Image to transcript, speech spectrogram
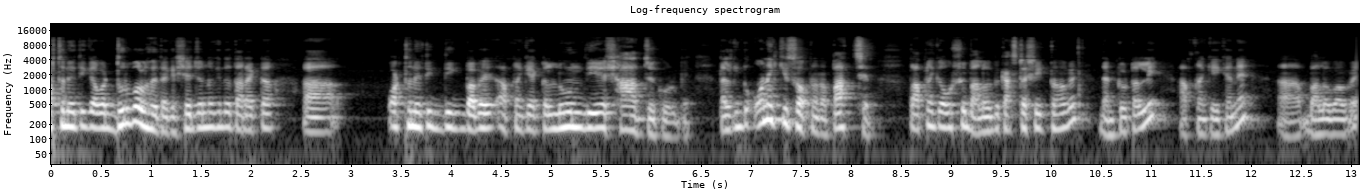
অর্থনৈতিক আবার দুর্বল হয়ে থাকে, সেজন্য কিন্তু তার একটা অর্থনৈতিক দিকভাবে আপনাকে একটা লোন দিয়ে সাহায্য করবে। তাহলে কিন্তু অনেক কিছু আপনারা পাচ্ছেন। তো আপনাকে অবশ্যই ভালোভাবে কাজটা শিখতে হবে। দেন টোটালি আপনাকে এখানে ভালোভাবে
